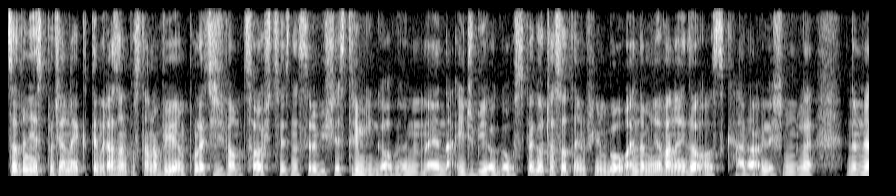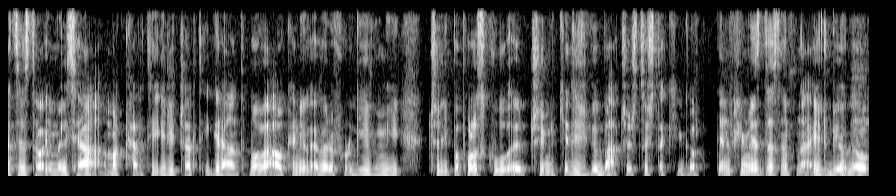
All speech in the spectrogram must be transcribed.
Co do niespodzianek, tym razem postanowiłem polecić Wam coś, co jest na serwisie streamingowym e, na HBO Go. Swego czasu ten film był nominowany do Oscara, o ile się nie mylę, nominacja została Emelia McCarthy i Richard E. Grant. Mowa o Can You Ever Forgive Me, czyli po polsku e, Czy mi kiedyś wybaczysz, coś takiego. Ten film jest dostępny na HBO Go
